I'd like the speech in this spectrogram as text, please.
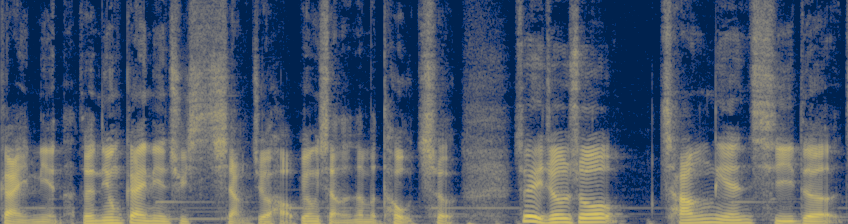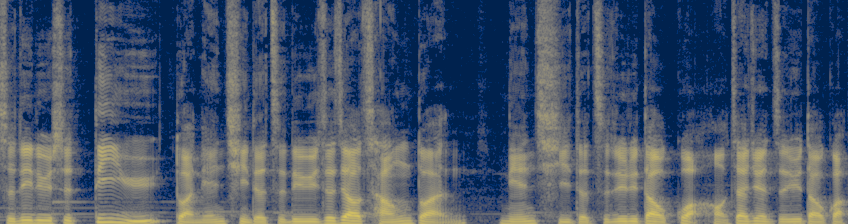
概念啊。所以你用概念去想就好，不用想的那么透彻。所以就是说，长年期的殖利率是低于短年期的殖利率，这叫长短年期的殖利率倒挂。哈，债券殖利率倒挂，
